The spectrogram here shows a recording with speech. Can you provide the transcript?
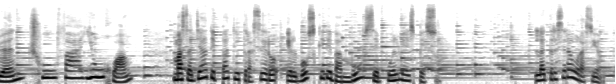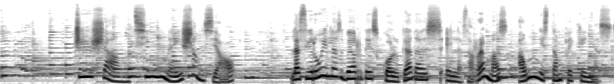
yuan chu fa yu huang. Más allá de patio trasero, el bosque de bambú se vuelve espeso. La tercera oración. Zhi qing mei shang xiao. Las ciruelas verdes colgadas en las ramas aún están pequeñas.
